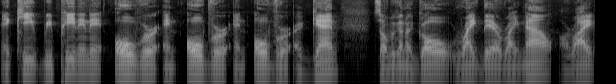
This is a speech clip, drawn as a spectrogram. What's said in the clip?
and keep repeating it over and over and over again. So we're to go right there right now. All right.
